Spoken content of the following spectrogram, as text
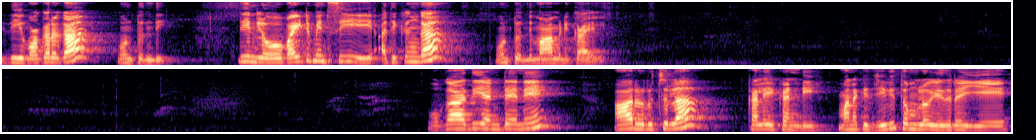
ఇది ఒగరుగా ఉంటుంది. దీనిలో వైటమిన్ సి అధికంగా ఉంటుంది మామిడికాయలు. ఉగాది అంటేనే ఆరు రుచుల కలయికండి. మనకి జీవితంలో ఎదురయ్యే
